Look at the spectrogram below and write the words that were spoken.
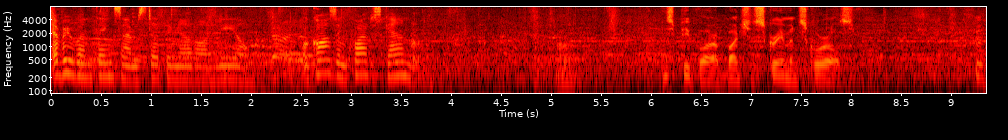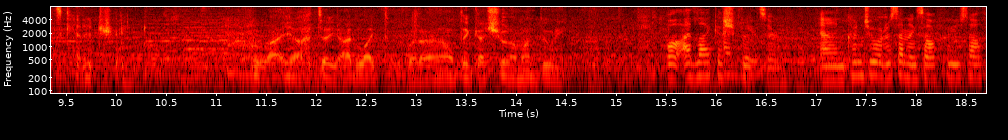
Everyone thinks I'm stepping out on Neil. We're causing quite a scandal. These people are a bunch of screaming squirrels. Let's get a drink. Oh, I, yeah, I tell you, I'd like to, but I don't think I should. I'm on duty. Well, I'd like a spritzer. And couldn't you order something soft for yourself?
